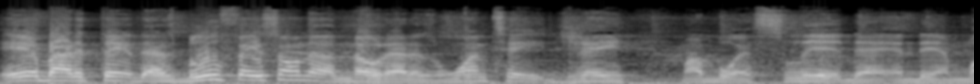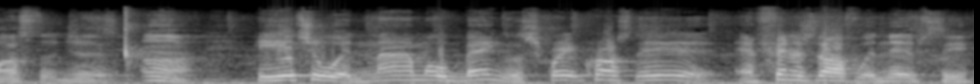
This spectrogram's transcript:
Everybody think that's Blueface on there. No, that is one take J. My boy slid that, and then mustard just uh. He hit you with nine more bangers straight across the head, and finished off with Nipsey.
